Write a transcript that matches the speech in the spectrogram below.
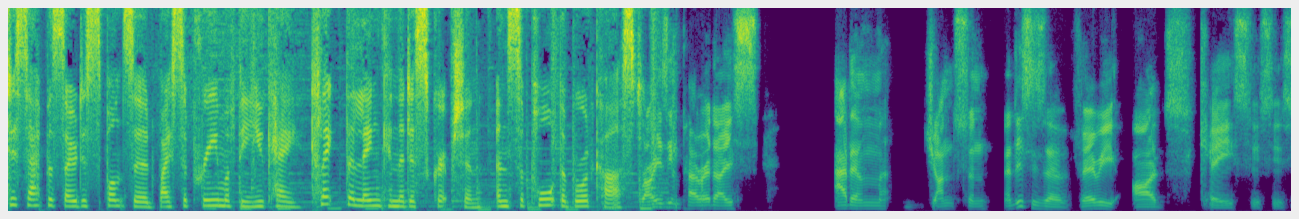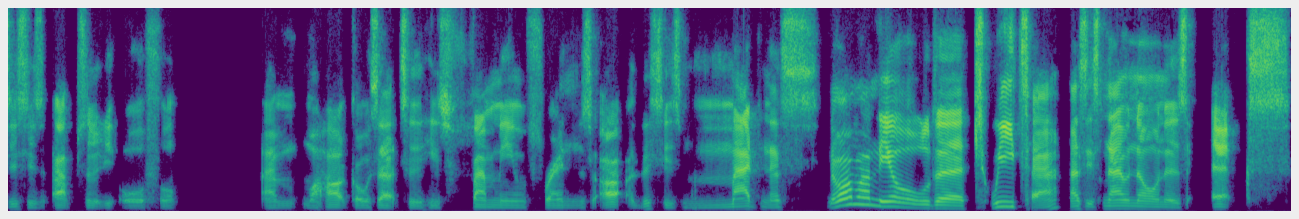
This episode is sponsored by Supreme of the UK. Click the link in the description and support the broadcast. Rising Paradise, Adam Johnson. Now, this is a very odd case. This is this is absolutely awful. Um, my heart goes out to his family and friends. Uh, this is madness. Now, I'm on the old uh, Twitter, as it's now known as X,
